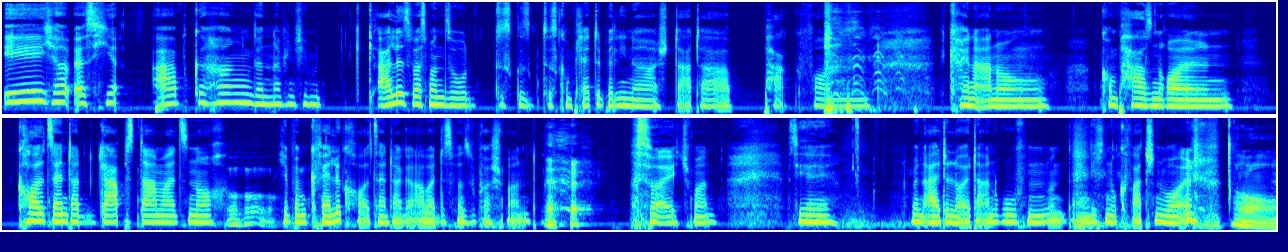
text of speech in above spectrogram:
Ich habe es hier abgehangen, dann habe ich natürlich mit alles, was man so, das, das komplette Berliner Starterpack von keine Ahnung, Komparsenrollen, Callcenter gab es damals noch. Ich habe beim Quelle Callcenter gearbeitet, das war super spannend. das war echt spannend. Sie, wenn alte Leute anrufen und eigentlich nur quatschen wollen. Oh.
